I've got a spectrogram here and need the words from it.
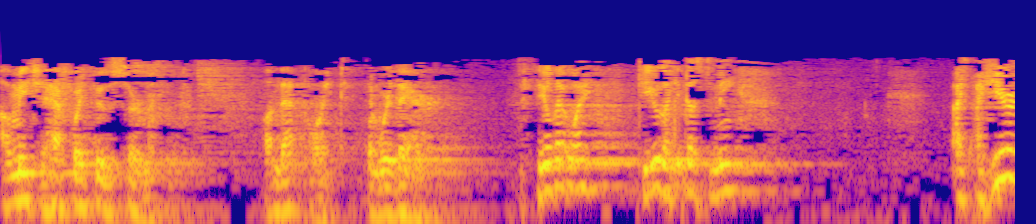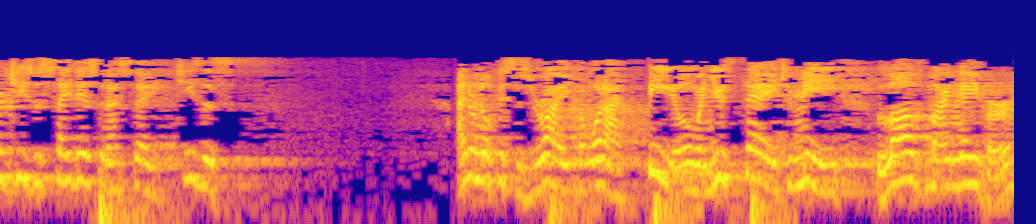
I'll meet you halfway through the sermon on that point, and we're there. Does it feel that way to you like it does to me? I, I hear Jesus say this, and I say, Jesus, I don't know if this is right, but what I feel when you say to me, love my neighbor,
